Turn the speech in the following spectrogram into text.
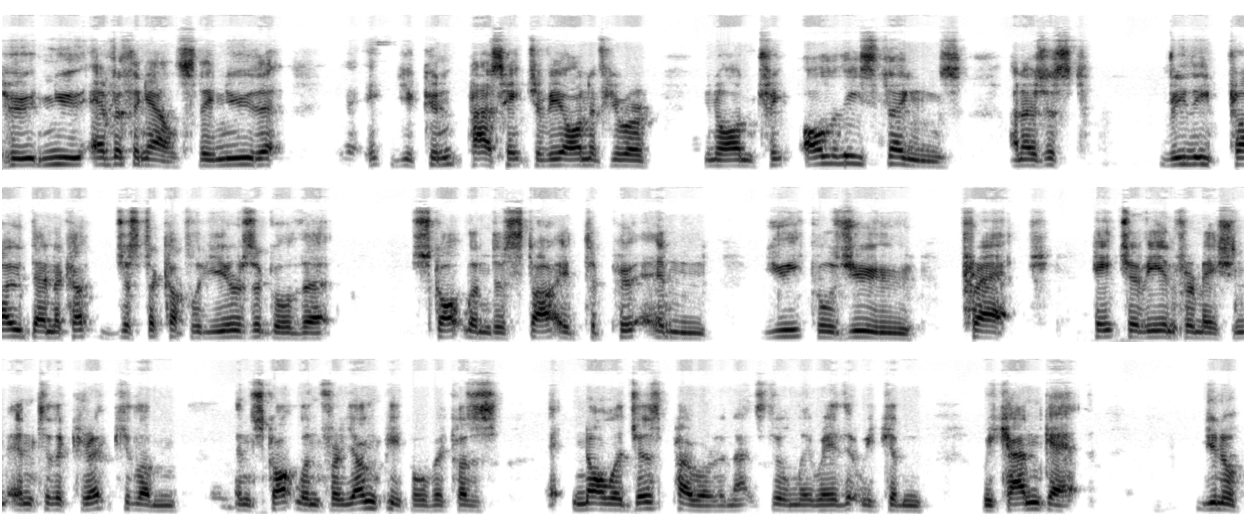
who knew everything else. They knew that you couldn't pass HIV on if you were, you know, on treat. All of these things, and I was just really proud then, a, just a couple of years ago, that Scotland has started to put in U equals U PrEP HIV information into the curriculum in Scotland for young people because knowledge is power, and that's the only way that we can we can get, you know,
